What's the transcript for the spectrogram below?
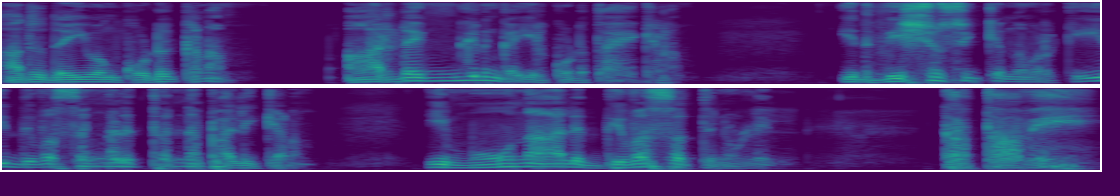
അത് ദൈവം കൊടുക്കണം. ആരുടെയെങ്കിലും കയ്യിൽ കൊടുത്തയക്കണം. ഇത് വിശ്വസിക്കുന്നവർക്ക് ഈ ദിവസങ്ങളിൽ തന്നെ ഫലിക്കണം. ഈ മൂന്നാൽ ദിവസത്തിനുള്ളിൽ കർത്താവേ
